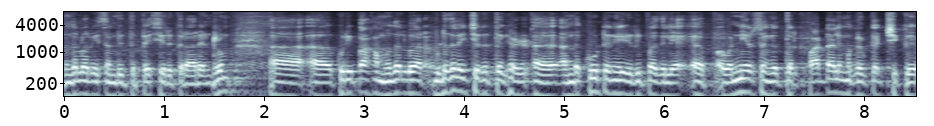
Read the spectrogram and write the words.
முதல்வரை சந்தித்து பேசியிருக்கிறார் என்றும் குறிப்பாக முதல்வர் விடுதலை சிறுத்தைகள் அந்த கூட்டணியில் இருப்பதிலே வன்னியர் சங்கத்திற்கு பாட்டாளி மக்கள் கட்சிக்கு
